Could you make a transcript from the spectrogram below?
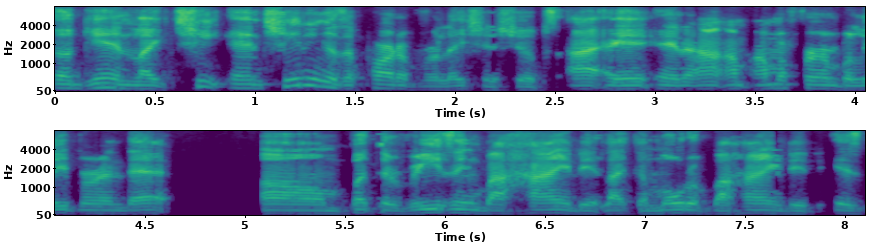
again, like cheat and cheating is a part of relationships. I and I, I'm I'm a firm believer in that. Um, but the reason behind it, like the motive behind it, is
